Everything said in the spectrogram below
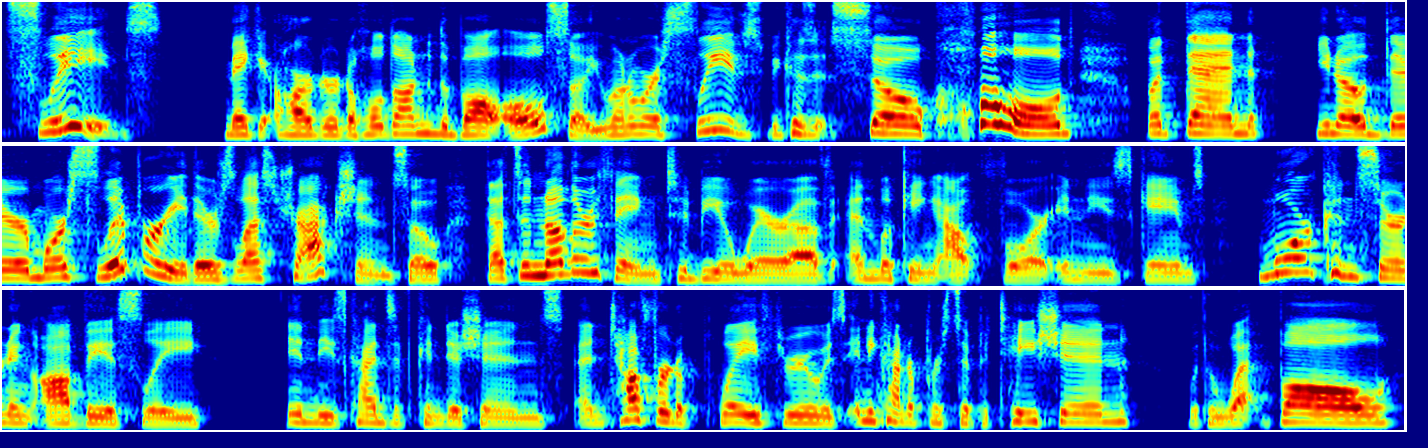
sleeves make it harder to hold on to the ball also. You want to wear sleeves because it's so cold, but then, you know, they're more slippery. There's less traction. So that's another thing to be aware of and looking out for in these games. More concerning, obviously, in these kinds of conditions and tougher to play through is any kind of precipitation with a wet ball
